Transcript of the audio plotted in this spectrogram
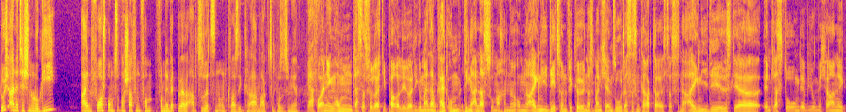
durch eine Technologie einen Vorsprung zu verschaffen, vom, von den Wettbewerbern abzusetzen und quasi klar am Markt zu positionieren. Ja, vor allen Dingen, um, das ist vielleicht die Parallele oder die Gemeinsamkeit, um Dinge anders zu machen, ne? um eine eigene Idee zu entwickeln. Das meine ich eben so, dass es ein Charakter ist, dass es eine eigene Idee ist der Entlastung, der Biomechanik.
